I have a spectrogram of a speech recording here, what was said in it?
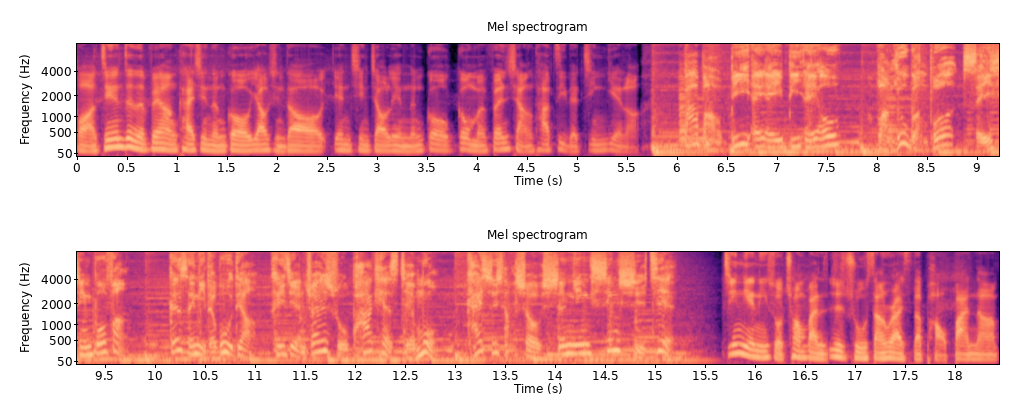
哇，今天真的非常开心能够邀请到燕庆教练，能够跟我们分享他自己的经验哦。八宝 B A A B A O 网络广播随心播放。跟随你的步调，推荐专属 Podcast 节目，开始享受声音新世界。今年你所创办的日出 Sunrise 的跑班呢、啊，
